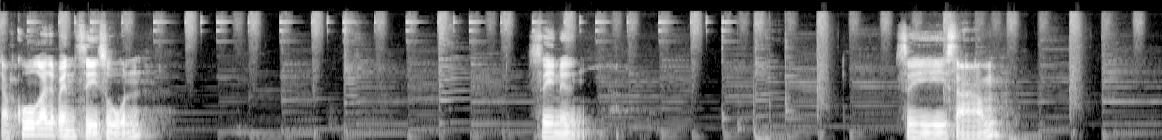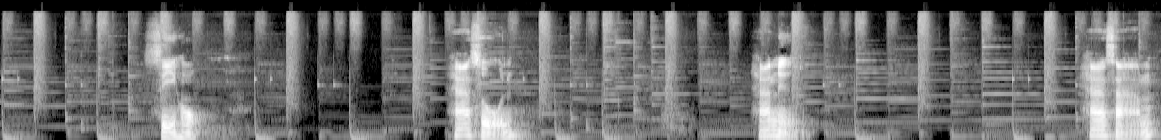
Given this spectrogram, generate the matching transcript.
จับคู่ก็จะเป็น 40 41 43 46 50 51 53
